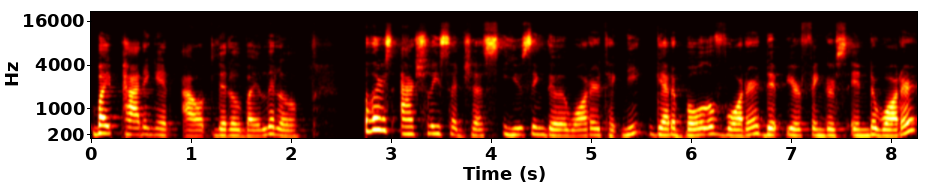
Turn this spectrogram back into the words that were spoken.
by patting it out little by little. Others actually suggest using the water technique. Get a bowl of water, dip your fingers in the water,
